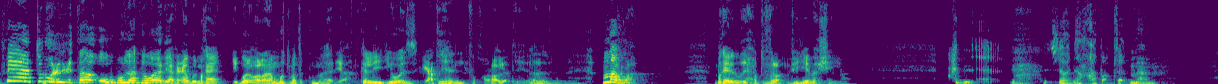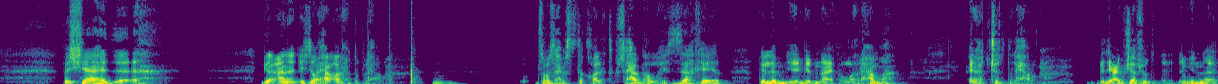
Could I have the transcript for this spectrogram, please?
فين تروح العتاق؟ وابوك ذاك واريا في مكان يقول والله أموت ما تكون واريا. كان اللي يجي يعطيه الفقراء ويعطيه مرة ما كان يرضى يحط في جيبه شيء. زهدا خطا بس المهم. فالشاهد قال أنا إيش الحرام أحطه في الحرم. بس سحب استقالتك وسحبها الله يجزاه خير. كلمني الامير نايف الله يرحمه. يعني يحط شرطة الحرم. عم شاف من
